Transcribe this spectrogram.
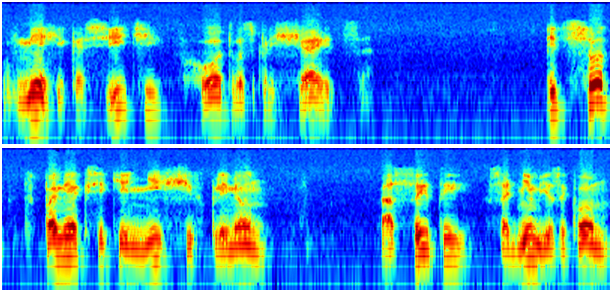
в Мехико-Сити вход воспрещается. Пятьсот по Мексике нищих племен, а сытый с одним языком,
